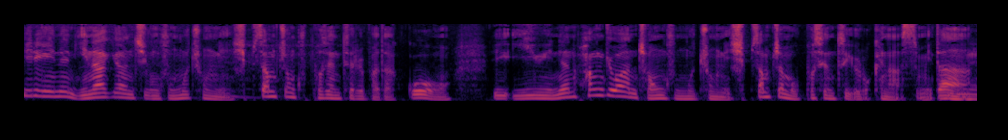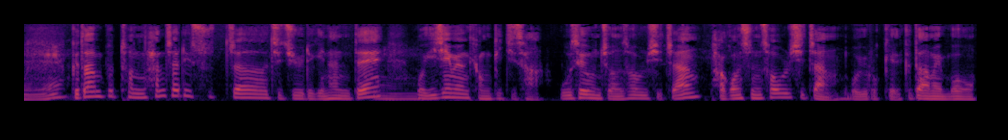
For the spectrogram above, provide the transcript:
1위는 이낙연 지금 국무총리 13.9%를 받았고 이 2위는 황교안 전 국무총리 13.5% 이렇게 나왔습니다. 네. 그 다음부터는 한 자리 숫자 지지율이긴 한데 음. 뭐 이재명 경기지사, 오세훈 전 서울시장, 박원순 서울시장 뭐 이렇게 그 다음에 뭐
